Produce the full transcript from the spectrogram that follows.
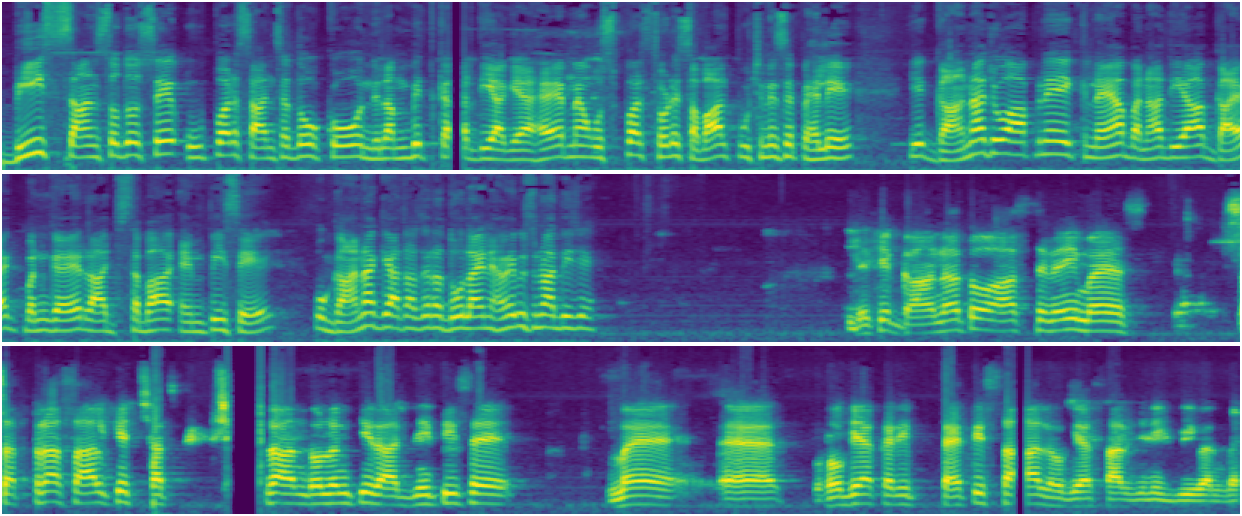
20 सांसदों से ऊपर सांसदों को निलंबित कर दिया गया है। मैं उस पर थोड़े सवाल पूछने से पहले, ये गाना जो आपने एक नया बना दिया, आप गायक बन गए राज्यसभा एमपी से, वो गाना क्या था? जरा दो लाइन हमें भी सुना दीजिए। देखिए, गाना तो आज से नहीं, मैं सत्रह साल के छत- छात्र आंदोलन की राजनीति से मैं हो गया करीब तैतीस साल हो गया सार्वजनिक जीवन में।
